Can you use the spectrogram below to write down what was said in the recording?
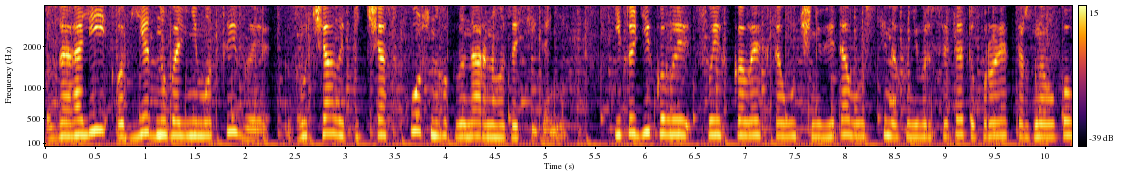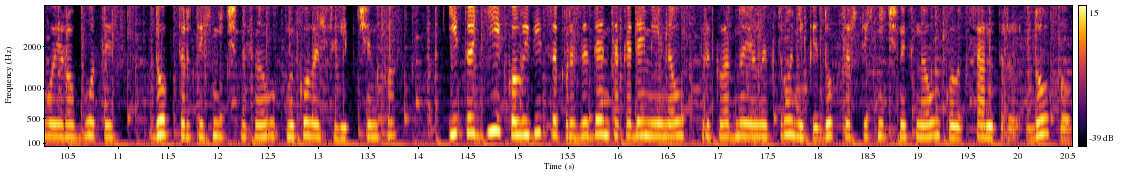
Взагалі, об'єднувальні мотиви звучали під час кожного пленарного засідання. І тоді, коли своїх колег та учнів вітав у стінах університету проректор з наукової роботи, доктор технічних наук Микола Сліпченко, і тоді, коли віце-президент Академії наук прикладної електроніки, доктор технічних наук Олександр Дохов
